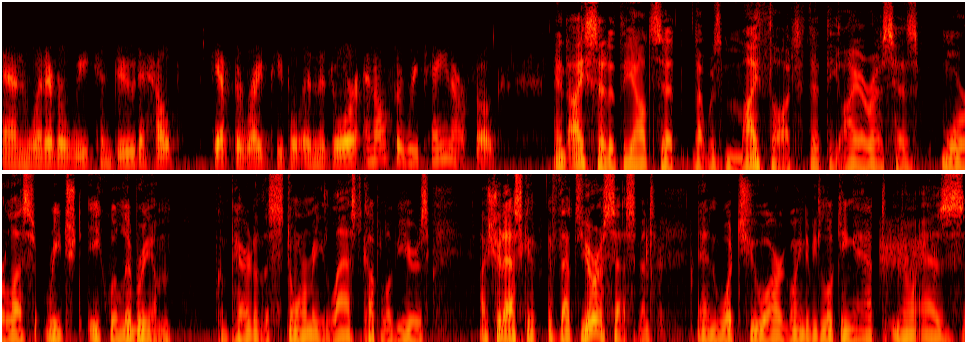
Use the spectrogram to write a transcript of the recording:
and whatever we can do to help get the right people in the door and also retain our folks. And I said at the outset, that was my thought, that the IRS has more or less reached equilibrium compared to the stormy last couple of years. I should ask if that's your assessment and what you are going to be looking at, you know, as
